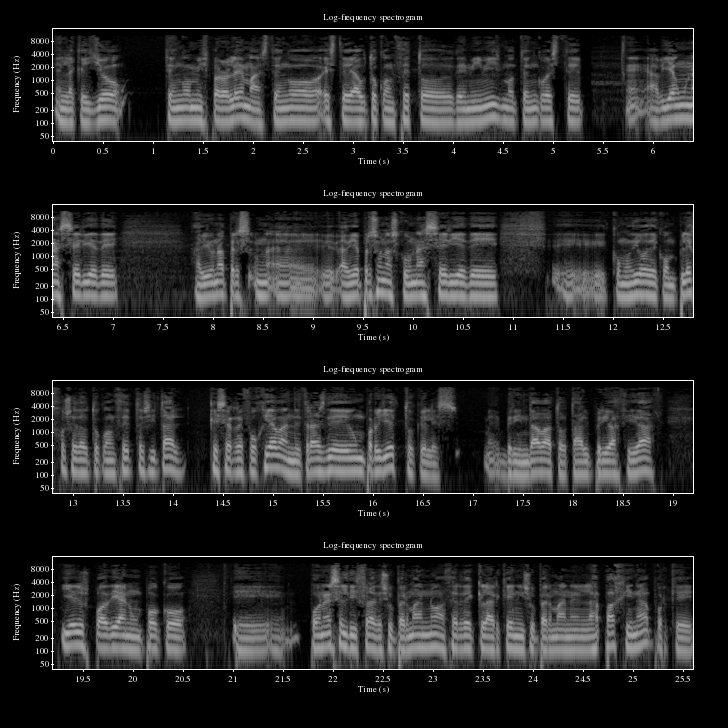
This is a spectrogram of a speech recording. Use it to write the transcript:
en la que yo tengo mis problemas, tengo este autoconcepto de mí mismo, tengo este... ¿eh? Había una serie de... Había, una, eh, había personas con una serie de, eh, como digo, de complejos o de autoconceptos y tal, que se refugiaban detrás de un proyecto que les brindaba total privacidad y ellos podían un poco ponerse el disfraz de Superman, ¿no? Hacer de Clark Kent y Superman en la página, porque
